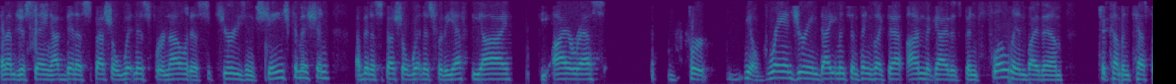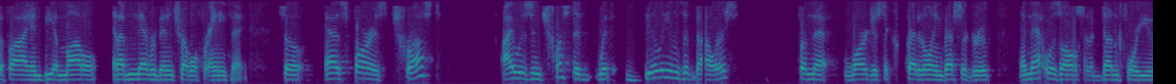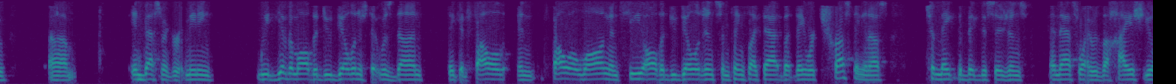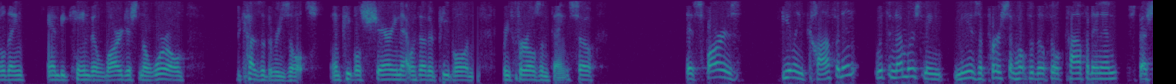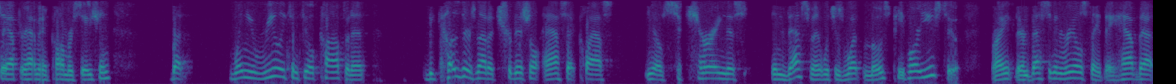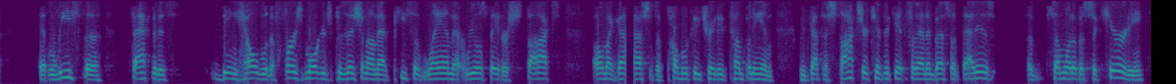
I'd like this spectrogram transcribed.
And I'm just saying I've been a special witness for not only the Securities and Exchange Commission, I've been a special witness for the FBI, the IRS, for you know grand jury indictments and things like that. I'm the guy that's been flown in by them to come and testify and be a model, and I've never been in trouble for anything. So as far as trust, I was entrusted with billions of dollars from that largest accredited investor group, and that was also a done for you um, investment group, meaning we'd give them all the due diligence that was done. They could follow and follow along and see all the due diligence and things like that, but they were trusting in us to make the big decisions, and that's why it was the highest yielding and became the largest in the world because of the results and people sharing that with other people and referrals and things. So as far as feeling confident with the numbers. I mean, me as a person, hopefully they'll feel confident in, especially after having a conversation. But when you really can feel confident, because there's not a traditional asset class, you know, securing this investment, which is what most people are used to, right? They're investing in real estate. They have that, at least the fact that it's being held with a first mortgage position on that piece of land, that real estate or stocks. Oh my gosh, it's a publicly traded company and we've got the stock certificate for that investment. That is a, somewhat of a security,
